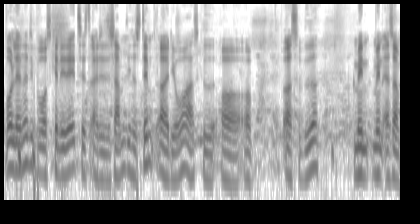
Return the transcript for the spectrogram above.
hvor lander de på vores kandidattest, og er det det samme, de har stemt, og er de overraskede, og, og, og så videre. Men, men altså,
